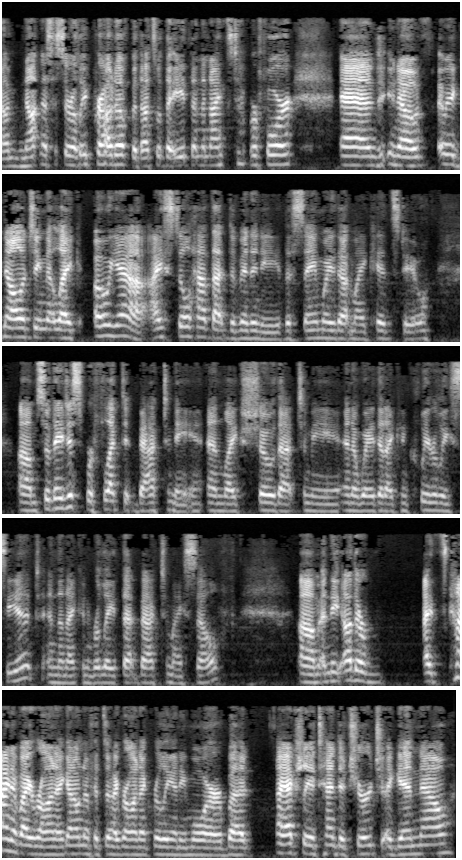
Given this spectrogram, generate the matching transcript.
I'm not necessarily proud of, but that's what the eighth and the ninth step are for. And, you know, acknowledging that, like, oh, yeah, I still have that divinity the same way that my kids do. Um, so they just reflect it back to me and like show that to me in a way that I can clearly see it, and then I can relate that back to myself. Um, and the other, it's kind of ironic. I don't know if it's ironic really anymore, but I actually attend a church again now.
